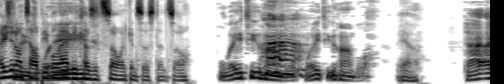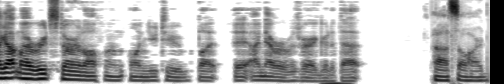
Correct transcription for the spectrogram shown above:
I usually don't tell people that because it's so inconsistent. So Way too humble. way too humble. yeah. I, I got my roots started off on, on YouTube, but it, I never was very good at that. Oh, it's so hard.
